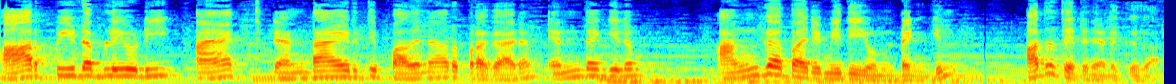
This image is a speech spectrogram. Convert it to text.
R P W D act രണ്ടായിരത്തി പതിനാറ് പ്രകാരം എന്തെങ്കിലും അംഗപരിമിതി ഉണ്ടെങ്കിൽ അത് തിരഞ്ഞെടുക്കുക.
